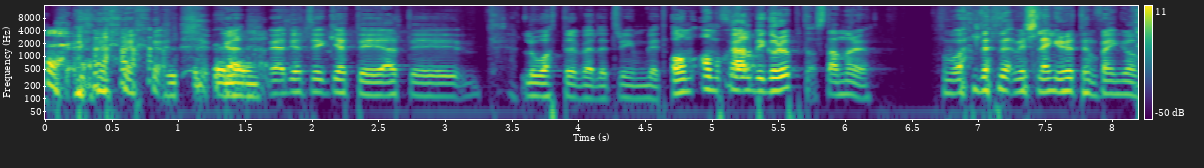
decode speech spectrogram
men jag, jag tycker att det, att det låter väldigt rimligt. Om, om Skälby går upp då, stannar du? Vi slänger ut den på en gång.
